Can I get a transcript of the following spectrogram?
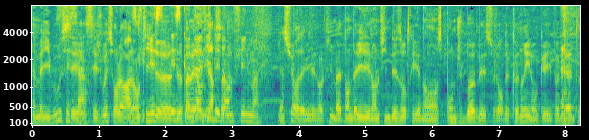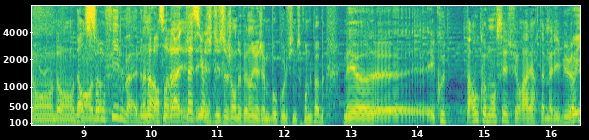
à Malibu. C'est jouer sur le que- ralenti Est-ce de, est-ce de que David est dans le film? Bien sûr, David est dans le film. Bah, attends, David est dans le film des autres. Il est dans SpongeBob et ce genre de conneries, donc euh, il peut bien être dans dans, Dans son film, non, enfin, non, dans son non, adaptation. Je, dis- je dis ce genre de conneries, mais j'aime beaucoup le film SpongeBob. Mais euh, écoute, par où commencer sur Alerte à Malibu Oui,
